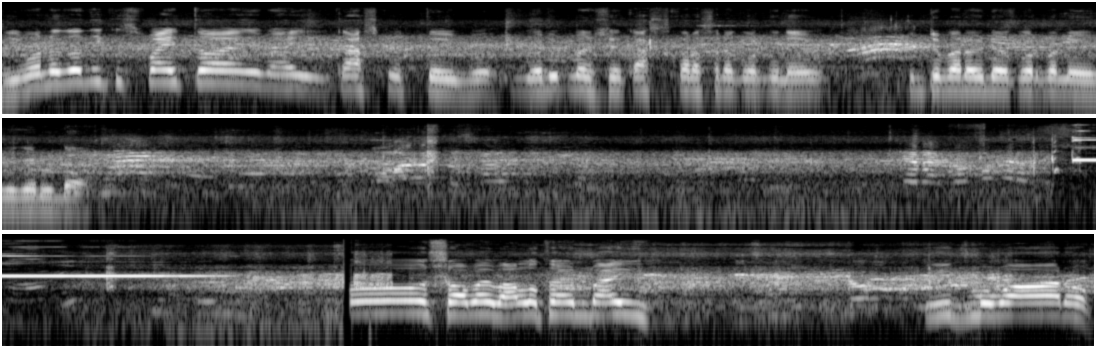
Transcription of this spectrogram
জীবনে যদি কিছু পাইতে হয়, ভাই, কাজ করতে হইব। গরিব মানুষের কাজ করা ছাড়া করতে নেই। কিন্তু পারে ওইটাও কোরবানি গরুটা। সবাই ভালো থাকেন ভাই। ঈদ মুবারক।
